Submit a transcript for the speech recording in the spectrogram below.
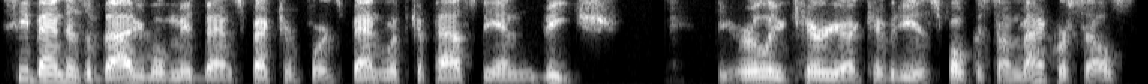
C-band is a valuable mid-band spectrum for its bandwidth capacity and reach. The earlier carrier activity is focused on macro cells,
